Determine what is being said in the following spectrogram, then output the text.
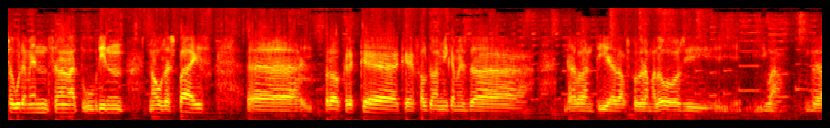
segurament s'han anat obrint nous espais, eh, però crec que, que falta una mica més de, de valentia dels programadors i, i, i bueno, de,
